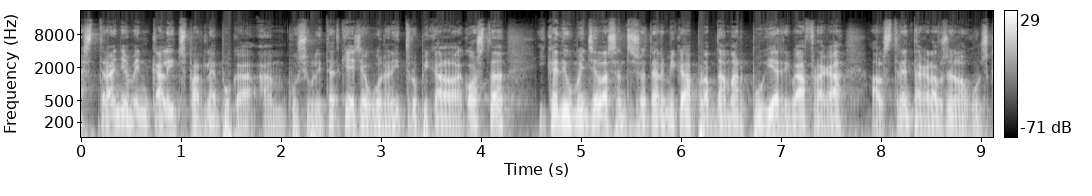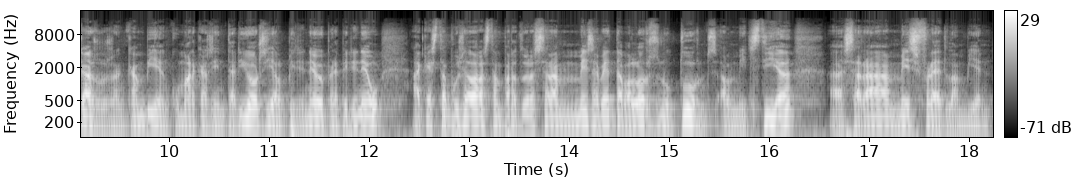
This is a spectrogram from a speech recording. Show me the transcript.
estranyament càlids per l'època, amb possibilitat que hi hagi alguna nit tropical a la costa i que diumenge la sensació tèrmica a prop de mar pugui arribar a fregar els 30 graus en alguns casos. En canvi, en comarques interiors i al Pirineu i Prepirineu, aquesta pujada de les temperatures serà més aviat de valors nocturns. Al migdia eh, serà més fred l'ambient.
